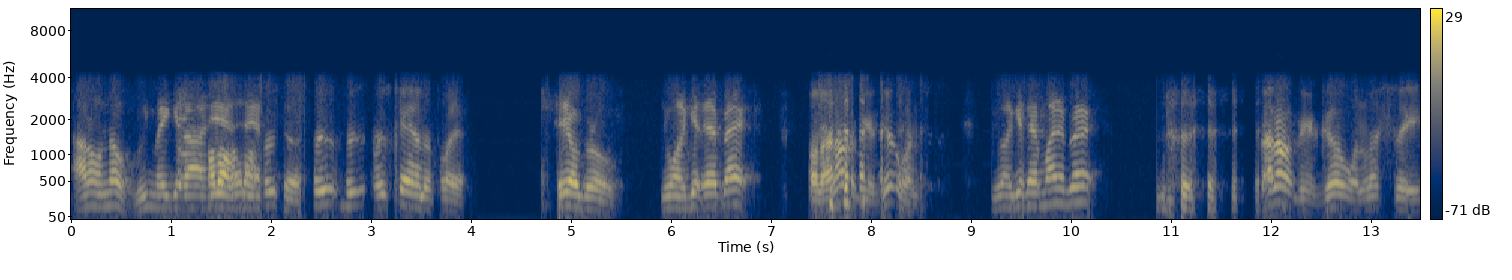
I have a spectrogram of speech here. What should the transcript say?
I don't know. We may get our Hold on, hold on. Who's who, who, who's Camden playing? Hillgrove. You want to get that back? Oh, that ought to be a good one. You want to get that money back? That ought to be a good one. Let's see.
